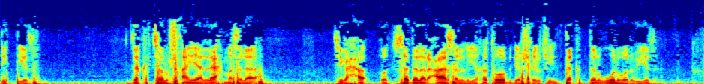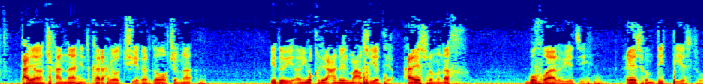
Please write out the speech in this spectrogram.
ديك ديز زكب تسالو شخايا اللح مثلا تيجا حق سدلر عاسل اللي يخطوب ديش خيلشي زكب دل ول ول ويز تعيان شخانا هند كرح يولتشي يقر دوغ إدو أن يقلي عن المعصية عيش منخ. بوخوالو يجي. عيس هم ديت يستو.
